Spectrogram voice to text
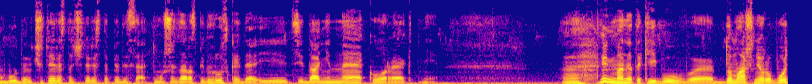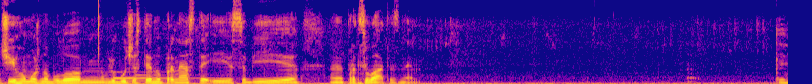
буде 400-450. Тому що зараз підгрузка йде і ці дані некоректні. Е, Він в мене такий був е, домашньо-робочий, його можна було в будь-яку частину принести і собі е, працювати з ним. Окей.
